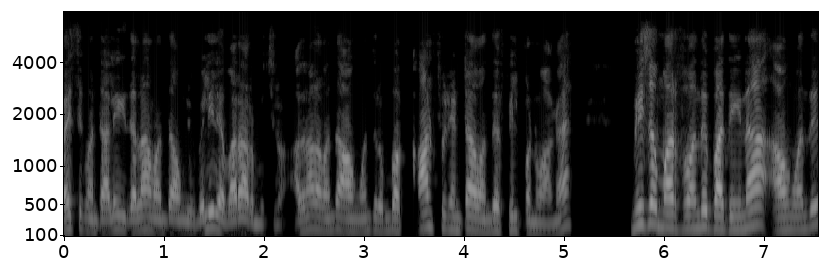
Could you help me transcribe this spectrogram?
வயசுக்கு வந்துட்டாலே இதெல்லாம் வந்து அவங்களுக்கு வெளியில வர ஆரம்பிச்சிடும் அதனால வந்து அவங்க வந்து ரொம்ப கான்ஃபிடென்ட்டா வந்து ஃபீல் பண்ணுவாங்க. மீசோமார்ஃப் வந்து பார்த்தீங்கன்னா அவங்க வந்து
